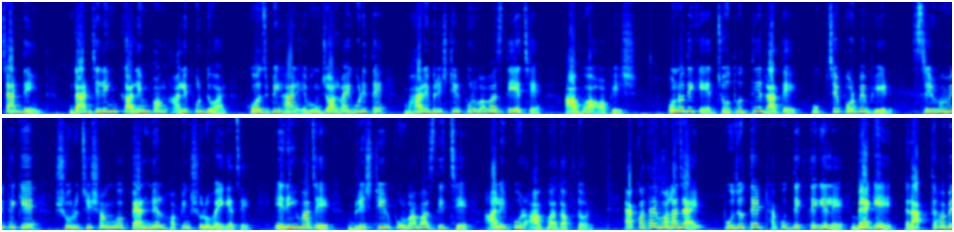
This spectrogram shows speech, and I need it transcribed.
চার দিন দার্জিলিং, কালিম্পং, আলিপুরদুয়ার, কোচবিহার এবং জলপাইগুড়িতে ভারী বৃষ্টির পূর্বাভাস দিয়েছে আবহাওয়া অফিস। অন্যদিকে চতুর্থীর রাতে উপচে পড়বে ভিড়। শ্রীভূমি থেকে সুরুচি সংঘ প্যান্ডেল হপিং শুরু হয়ে গেছে। এরই মাঝে বৃষ্টির পূর্বাভাস দিচ্ছে আলিপুর আবহাওয়া দপ্তর। এক কথায় বলা যায়, পুজোতে ঠাকুর দেখতে গেলে ব্যাগে রাখতে হবে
